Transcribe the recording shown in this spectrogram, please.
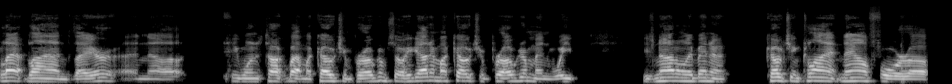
flatlined there, and uh, he wanted to talk about my coaching program. So he got in my coaching program, and we he's not only been a coaching client now for uh,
